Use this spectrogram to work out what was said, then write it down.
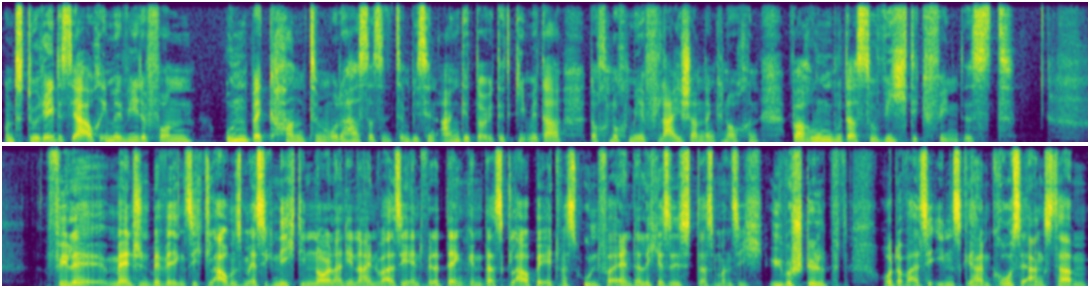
Und du redest ja auch immer wieder von Unbekanntem oder hast das jetzt ein bisschen angedeutet. Gib mir da doch noch mehr Fleisch an den Knochen, warum du das so wichtig findest. Viele Menschen bewegen sich glaubensmäßig nicht in Neuland hinein, weil sie entweder denken, dass Glaube etwas Unveränderliches ist, dass man sich überstülpt, oder weil sie insgeheim große Angst haben,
